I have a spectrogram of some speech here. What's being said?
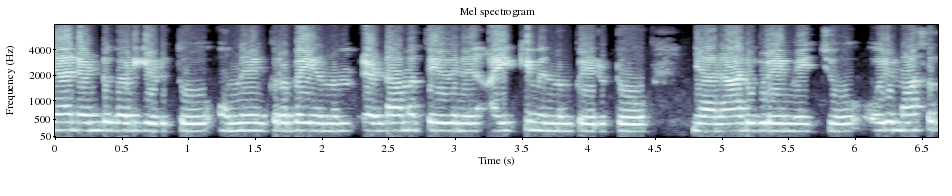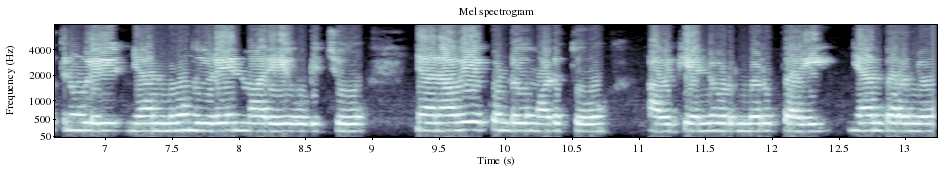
ഞാൻ രണ്ടു വടിയെടുത്തു ഒന്നിന് കൃപയെന്നും രണ്ടാമത്തേതിന് ഐക്യമെന്നും പേരിട്ടു. ഞാൻ ആടുകളെ മേച്ചു. ഒരു മാസത്തിനുള്ളിൽ ഞാൻ മൂന്ന് ഇടയന്മാരെ ഓടിച്ചു. ഞാൻ അവയെ കൊണ്ട് മടുത്തു അവയ്ക്ക് എന്നോട് വെറുപ്പായി. ഞാൻ പറഞ്ഞു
